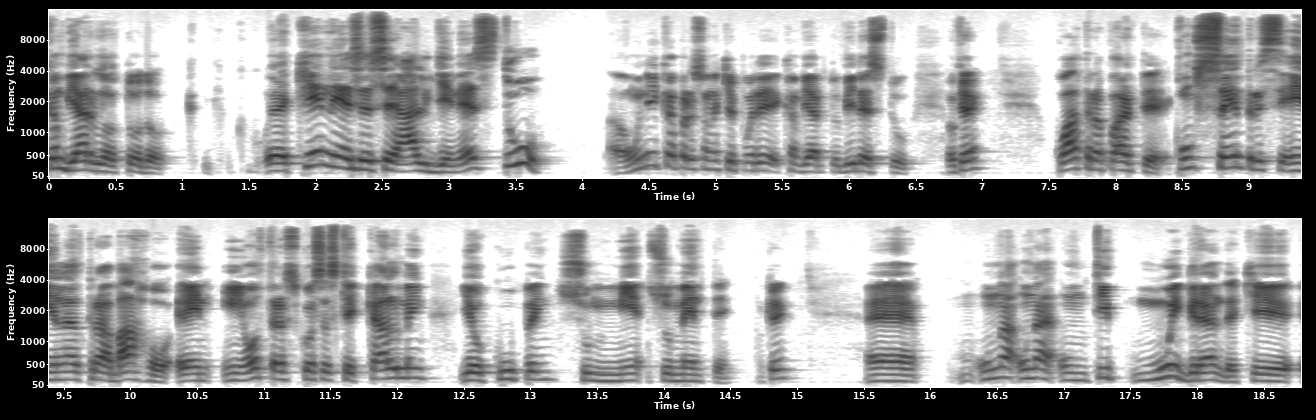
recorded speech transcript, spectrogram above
cambiarlo todo. Eh, ¿Quién es ese alguien? Es tú. La única persona que puede cambiar tu vida es tú. ¿Ok? Cuarta parte, concéntrese en el trabajo, en, en otras cosas que calmen y ocupen su, su mente. ¿ok? é, uma, uma, um tip muito grande que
